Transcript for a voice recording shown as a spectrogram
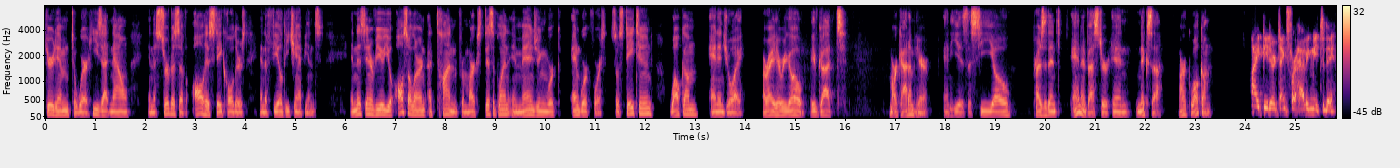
geared him to where he's at now in the service of all his stakeholders and the field he champions. In this interview, you'll also learn a ton from Mark's discipline in managing work and workforce. So stay tuned, welcome, and enjoy. All right, here we go. We've got Mark Adam here, and he is the CEO, president, and investor in Nixa. Mark, welcome. Hi, Peter. Thanks for having me today.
